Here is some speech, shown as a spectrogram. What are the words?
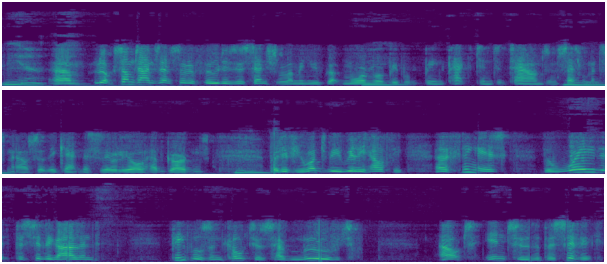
Yeah. Um, look, sometimes that sort of food is essential. I mean, you've got more and more mm. people being packed into towns and settlements mm. now, so they can't necessarily all have gardens. Mm. But if you want to be really healthy, uh, the thing is, the way that Pacific Island peoples and cultures have moved out into the Pacific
